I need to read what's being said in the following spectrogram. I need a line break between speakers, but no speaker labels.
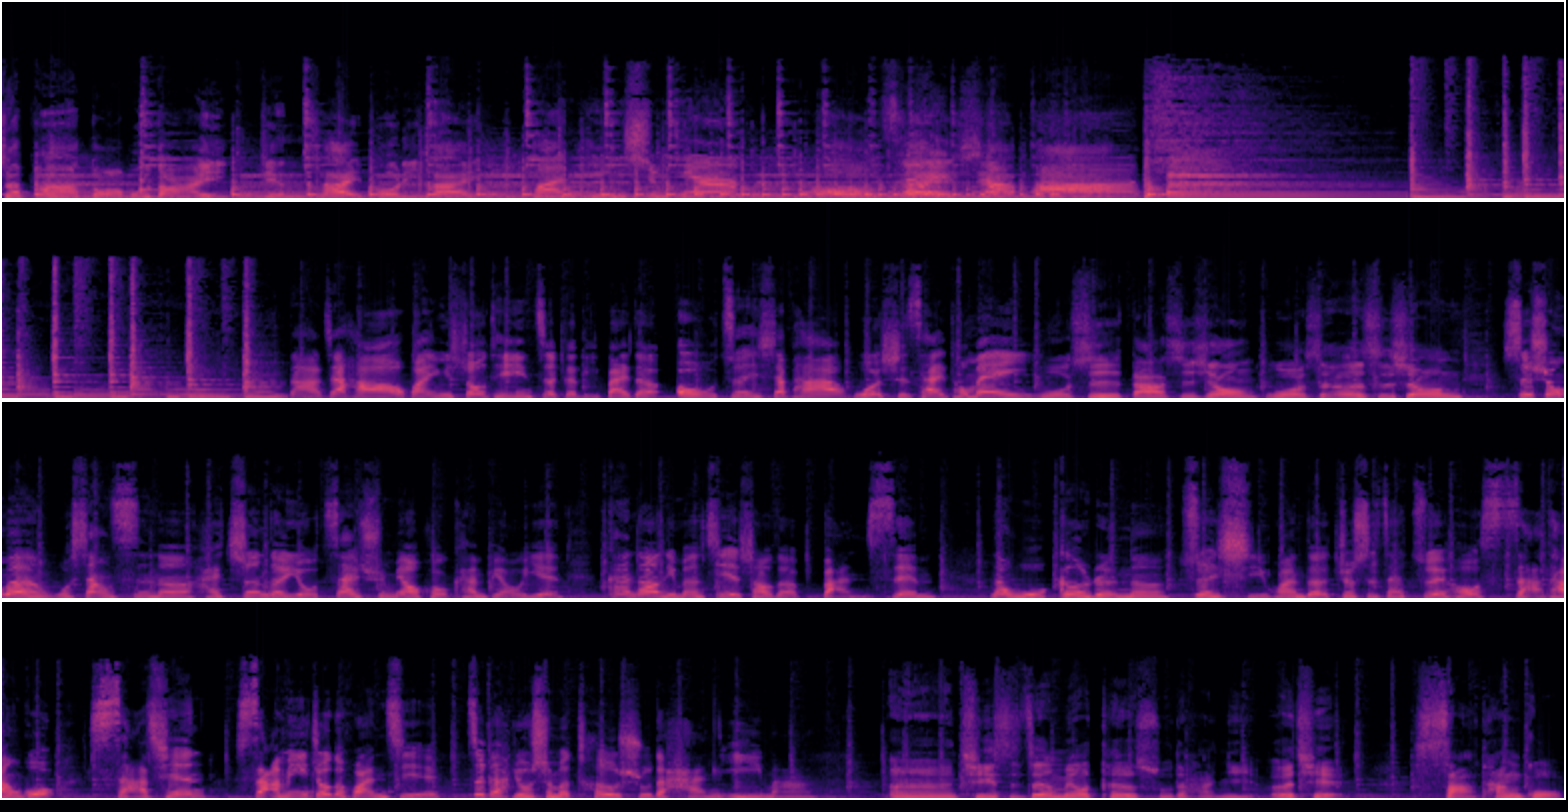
小趴大舞台，
精彩玻璃台，
欢迎收听《
偶醉小趴》。
大家好，欢迎收听这个礼拜的《偶醉下趴》，我是菜头妹，
我是大师兄，
我是二师兄。
师兄们，我上次呢还真的有再去庙口看表演，看到你们介绍的板仙。那我个人呢，最喜欢的就是在最后撒糖果、撒钱、撒米酒的环节。这个有什么特殊的含义吗？
嗯、其实这个没有特殊的含义，而且撒糖果、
